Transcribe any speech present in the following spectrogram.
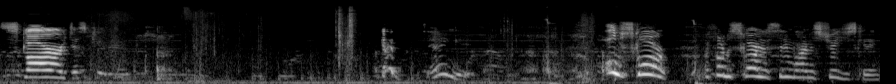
Scar, just kidding. God dang it. Oh, Scar! Found a Scar just sitting behind a tree, just kidding.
